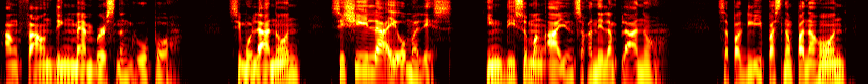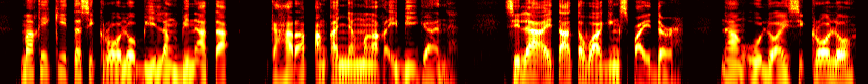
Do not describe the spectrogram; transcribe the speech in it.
ang founding members ng grupo. Simula noon, si Sheila ay umalis, hindi sumang-ayon sa kanilang plano. Sa paglipas ng panahon, makikita si Krolo bilang binata, kaharap ang kanyang mga kaibigan. Sila ay tatawaging Spider, na ang ulo ay si Krolo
